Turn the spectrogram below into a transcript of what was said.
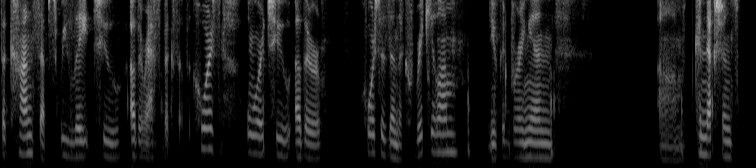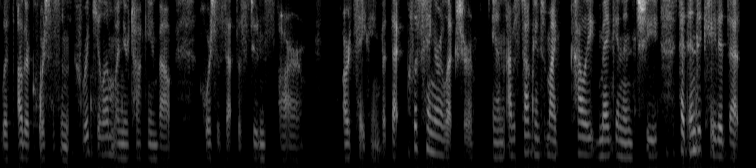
the concepts relate to other aspects of the course or to other courses in the curriculum. You could bring in um, connections with other courses in the curriculum when you're talking about courses that the students are are taking. But that cliffhanger lecture, and I was talking to my colleague Megan, and she had indicated that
